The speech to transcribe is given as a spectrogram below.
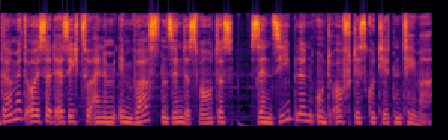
Damit äußert er sich zu einem im wahrsten Sinn des Wortes sensiblen und oft diskutierten Thema,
